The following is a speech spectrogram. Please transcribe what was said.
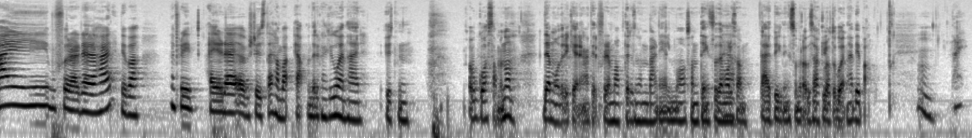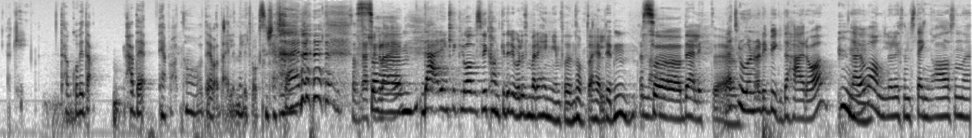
hei, hvorfor er dere her? Vi bare, «Nei, fordi jeg eier det øverste huset der. Han ba, ja, men dere kan ikke gå inn her uten å gå sammen med noen. Det må dere ikke gjøre en gang til, for dere må dere sånn vernehjelm og sånne ting. Så det, må liksom, det er et bygningsområde, så jeg har ikke lov til å gå inn her. Vi ba. Mm. nei, ok, da går vi da. Hadde, jeg ba, nå, det var deilig med litt voksenkjeft der. Som dere er så så um, det er egentlig ikke lov, så vi kan ikke drive og liksom bare henge inn på den tomta hele tiden. Nei. Så det er litt uh, Jeg tror når de bygde her òg Det er jo vanlig å liksom stenge av sånne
